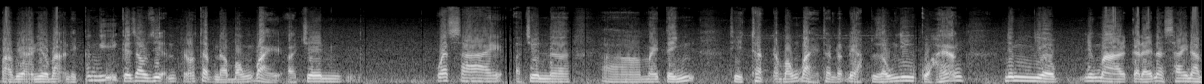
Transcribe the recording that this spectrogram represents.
và vì nhiều bạn thì cứ nghĩ cái giao diện nó thật là bóng bẩy ở trên website ở trên uh, uh, máy tính thì thật là bóng bẩy thật là đẹp giống như của hãng nhưng nhiều nhưng mà cái đấy là sai lầm.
